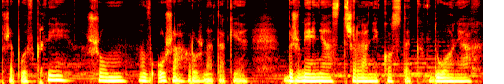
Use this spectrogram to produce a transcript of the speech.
przepływ krwi, szum w uszach, różne takie brzmienia, strzelanie kostek w dłoniach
